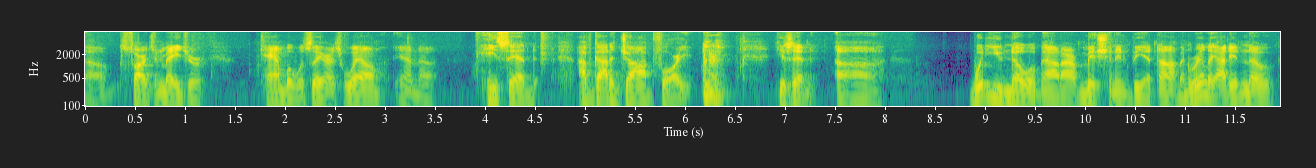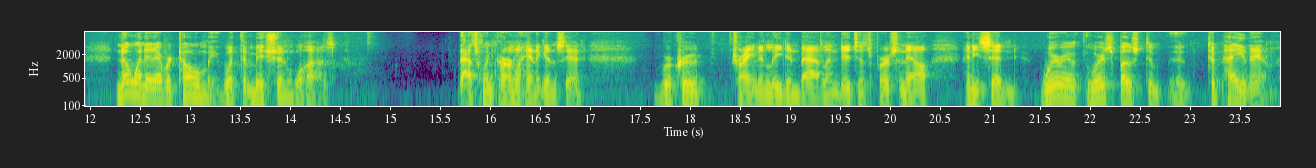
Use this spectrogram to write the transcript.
uh, Sergeant Major Campbell was there as well. And uh, he said, I've got a job for you. he said, uh, What do you know about our mission in Vietnam? And really, I didn't know. No one had ever told me what the mission was. That's when Colonel Hennigan said, recruit, train, and lead in battle indigenous personnel. And he said, we're, we're supposed to, uh, to pay them.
